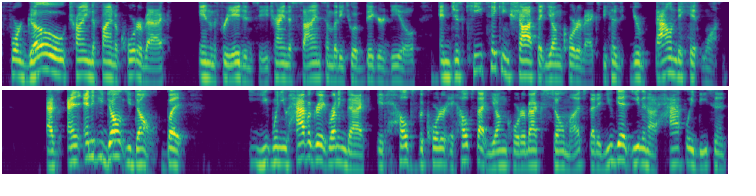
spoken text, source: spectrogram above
forego trying to find a quarterback in the free agency, trying to sign somebody to a bigger deal, and just keep taking shots at young quarterbacks because you're bound to hit one. As and, and if you don't, you don't. But you, when you have a great running back, it helps the quarter. It helps that young quarterback so much that if you get even a halfway decent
